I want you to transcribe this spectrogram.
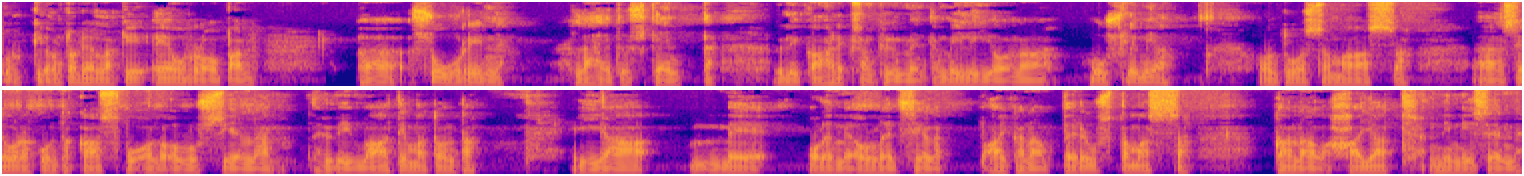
Turkki on todellakin Euroopan ö, suurin lähetyskenttä. Yli 80 miljoonaa muslimia on tuossa maassa. Seurakuntakasvu on ollut siellä hyvin vaatimatonta ja me olemme olleet siellä aikanaan perustamassa Kanal Hayat-nimisen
